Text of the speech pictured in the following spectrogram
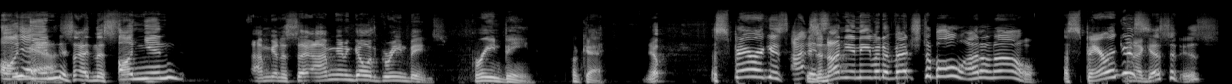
onion Yeah, the, onion I'm going to say I'm going to go with green beans. green bean okay Yep. asparagus I, Is an onion even a vegetable? I don't know. asparagus I guess it is.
